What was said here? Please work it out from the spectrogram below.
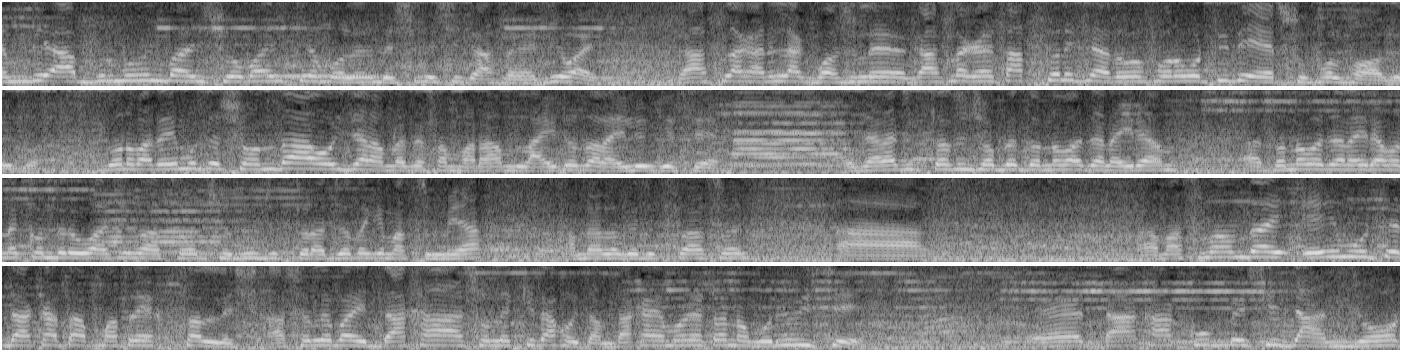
এমডি আব্দুল মোমিন ভাই, সবাইকে বলেন বেশি বেশি গাছ লাগাই জি ভাই, গাছ লাগানি লাগবে আসলে। গাছ লাগাই তাৎক্ষণিক না, তবে পরবর্তীতে এর সুফল পাওয়া যাইব। ধন্যবাদ। এই মুহূর্তে সন্ধ্যা ওই যার আমরা দেখতাম মারাম, লাইটও জ্বালাই লই গেছে। যারা যুক্ত আছেন সবাই ধন্যবাদ জানাইরাম আর ধন্যবাদ জানাইরাম অনেকক্ষণ ধরে ওয়াচিং আসুন শুধু যুক্তরাজ্য থেকে মাসুম মিয়া। আমরা লোকে যুক্ত আসুন মাসুম আমদাই এই মুহূর্তে ঢাকা তাপমাত্রা একচল্লিশ। আসলে ভাই, ঢাকা আসলে কিতা হইতাম ঢাকা এমন একটা নগরী হইছে ঢাকা খুব বেশি যানজট,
